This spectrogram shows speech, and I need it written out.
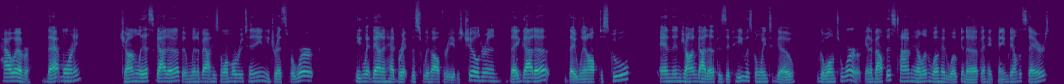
However, that morning, John List got up and went about his normal routine. He dressed for work. He went down and had breakfast with all three of his children. They got up. They went off to school. And then John got up as if he was going to go go on to work. And about this time, Helen had woken up and had came down the stairs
